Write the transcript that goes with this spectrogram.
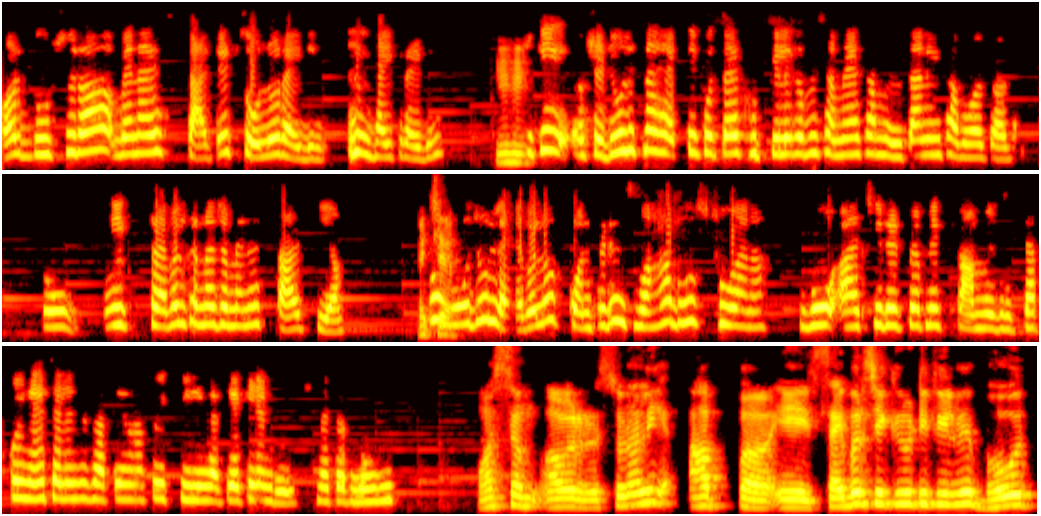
और दूसरा when I started solo riding bike riding क्योंकि शेड्यूल इतना हेक्टिक होता है खुद के लिए कभी समय ऐसा मिलता नहीं था बहुत ज़्यादा। तो एक ट्रैवल करना जब मैंने स्टार्ट किया तो अच्छा। वो जो लेवल ऑफ़ कॉन्फिडेंस वहाँ बूस्ट हुआ ना वो आज की डेट पे अपने काम में दिखता है। कोई नए चैलेंजेस आते हैं ना तो एक फीलिंग आती है कैन डू मैं कर लूँगी। ऑसम और सोनाली आप ये साइबर सिक्योरिटी फ़ील्ड में बहुत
